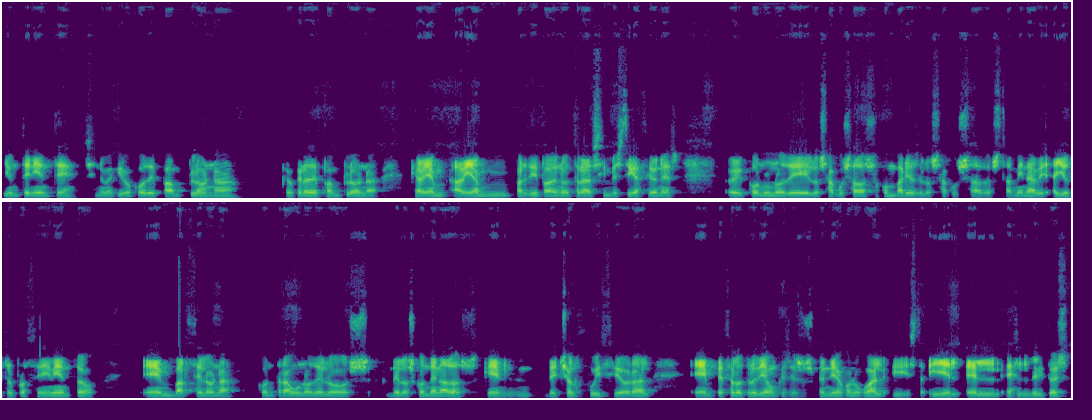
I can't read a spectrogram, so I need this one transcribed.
y un teniente, si no me equivoco, de Pamplona, creo que era de Pamplona, que habían, habían participado en otras investigaciones eh, con uno de los acusados o con varios de los acusados. También hay otro procedimiento en Barcelona contra uno de los, de los condenados, que de hecho el juicio oral empezó el otro día, aunque se suspendió, con lo cual, y, el, el, delito es,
